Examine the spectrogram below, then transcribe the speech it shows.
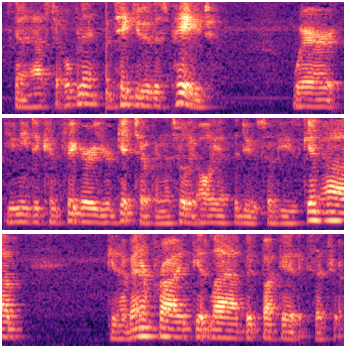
It's going to ask to open it and take you to this page where you need to configure your Git token. That's really all you have to do. So if you use GitHub, GitHub Enterprise, GitLab, Bitbucket, etc.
